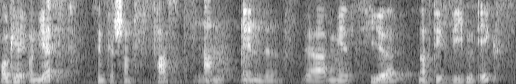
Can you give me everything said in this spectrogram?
Okay, und jetzt sind wir schon fast am Ende. Wir haben jetzt hier noch die 7x.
